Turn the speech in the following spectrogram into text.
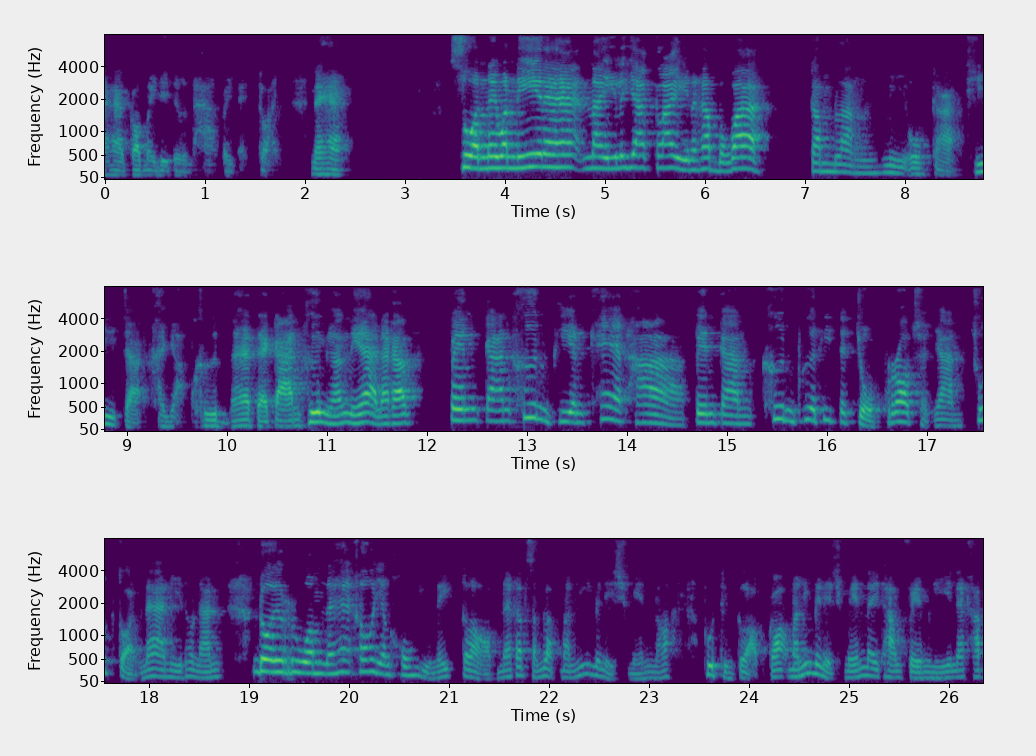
นะฮะก็ไม่ได้เดินทางไปไหนไกลนะฮะส่วนในวันนี้นะฮะในระยะใกล้นะครับบอกว่ากำลังมีโอกาสที่จะขยับขึ้นนะแต่การขึ้นครั้งนี้นะครับ เป็นการขึ้นเพียงแค่ท่า เป็นการขึ้นเพื่อที่จะจบรอบสัญญาณชุดก่อนหน้านี้เท่านั้น โดยรวมนะฮะเขายังคงอยู่ในกรอบนะครับสำหรับ Money Management เนาะพูดถึงกรอบก็ Money Management ใน Time Frame นี้นะครับ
